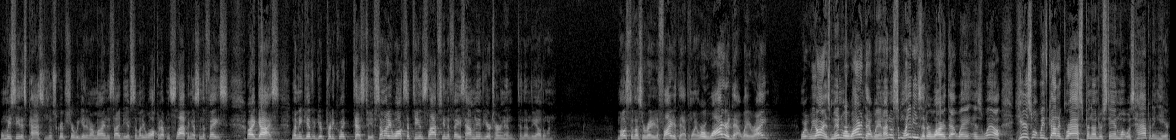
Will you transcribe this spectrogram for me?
When we see this passage of Scripture, we get in our mind this idea of somebody walking up and slapping us in the face. All right, guys, let me give a pretty quick test to you. If somebody walks up to you and slaps you in the face, how many of you are turning to them the other one? Most of us are ready to fight at that point. We're wired that way, right? We are. As men, we're wired that way. And I know some ladies that are wired that way as well. Here's what we've got to grasp and understand what was happening here.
